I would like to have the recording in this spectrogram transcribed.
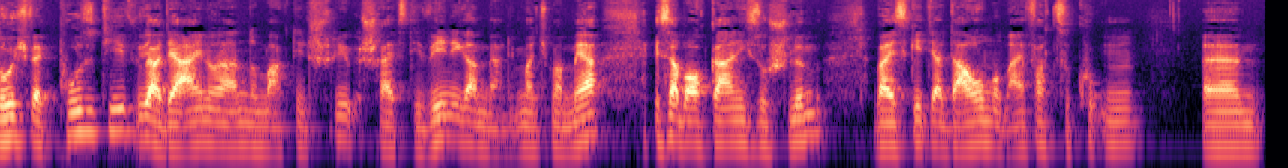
durchweg positiv. Ja, der eine oder andere mag den Schreibstil weniger, manchmal mehr. Ist aber auch gar nicht so schlimm, weil es geht ja darum, um einfach zu gucken, ähm,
